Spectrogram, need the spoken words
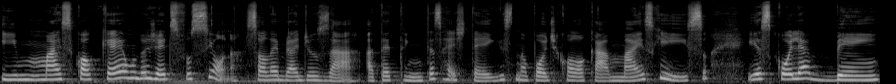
e mais qualquer um dos jeitos funciona. Só lembrar de usar até 30 hashtags, não pode colocar mais que isso. E escolha bem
